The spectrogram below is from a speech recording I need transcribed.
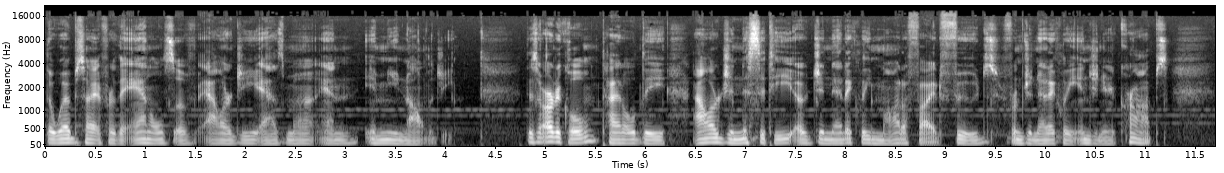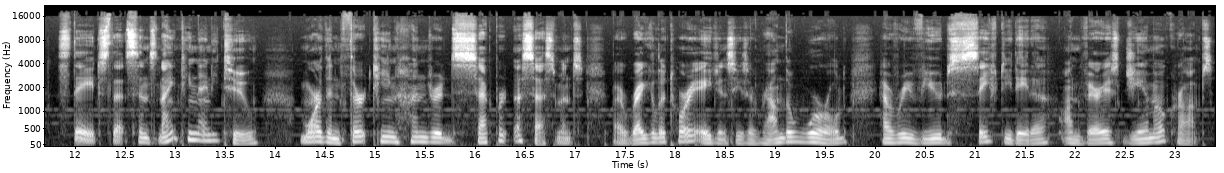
the website for the annals of allergy, asthma, and immunology. This article, titled The Allergenicity of Genetically Modified Foods from Genetically Engineered Crops, states that since 1992, more than 1,300 separate assessments by regulatory agencies around the world have reviewed safety data on various GMO crops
